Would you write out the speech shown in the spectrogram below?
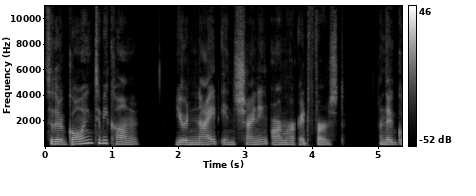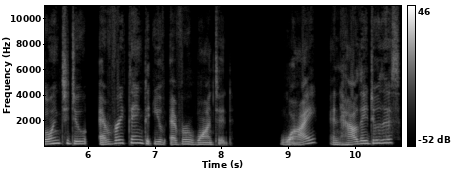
So they're going to become your knight in shining armor at first, and they're going to do everything that you've ever wanted. Why and how they do this?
